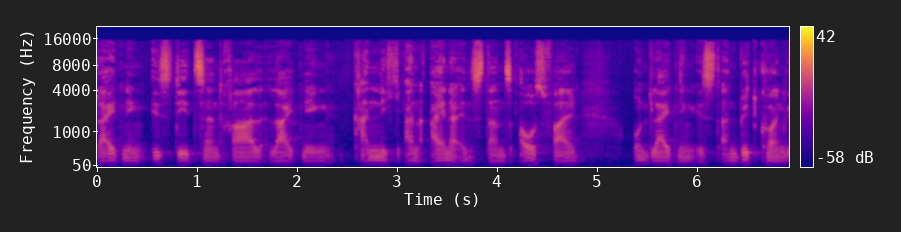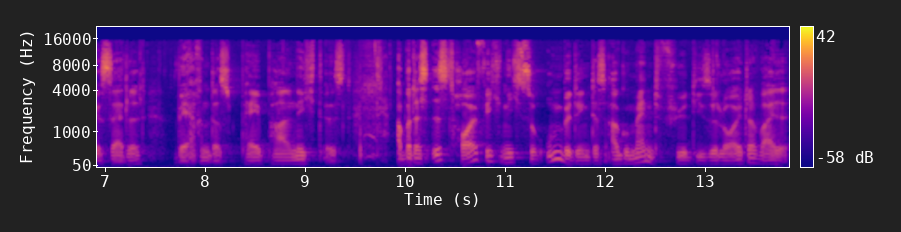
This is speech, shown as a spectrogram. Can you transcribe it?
Lightning ist dezentral, Lightning kann nicht an einer Instanz ausfallen und Lightning ist an Bitcoin gesettelt, während das PayPal nicht ist. Aber das ist häufig nicht so unbedingt das Argument für diese Leute, weil,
